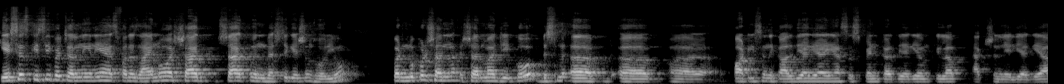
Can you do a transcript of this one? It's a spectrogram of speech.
केसेस किसी पे चलनी नहीं है as far as I know शायद शायद कोई इन्वेस्टिगेशन हो रही हो, पर नुपुर शर्मा जी को पार्टी से निकाल दिया गया, या सस्पेंड कर दिया गया, उनके खिलाफ एक्शन ले लिया गया।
